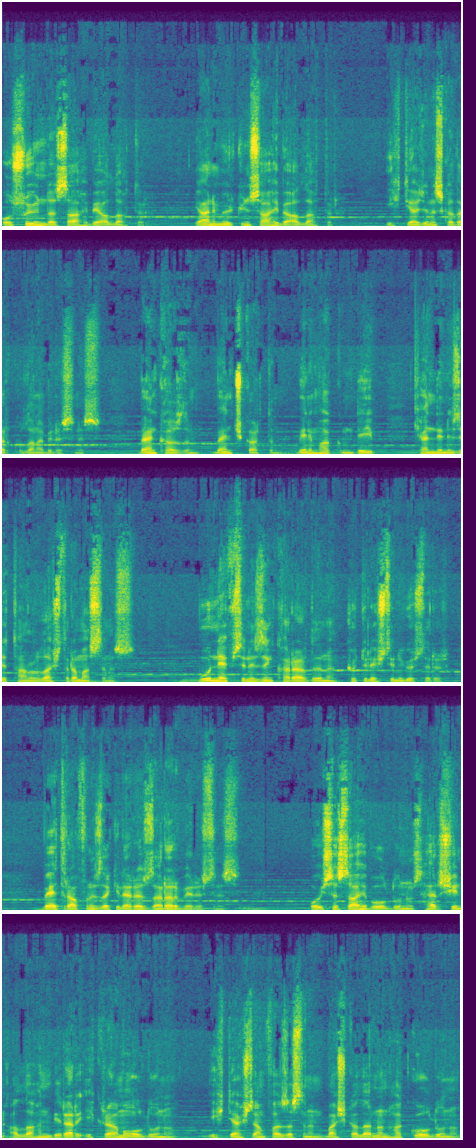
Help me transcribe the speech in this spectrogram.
o suyun da sahibi Allah'tır. Yani mülkün sahibi Allah'tır. İhtiyacınız kadar kullanabilirsiniz. Ben kazdım, ben çıkarttım, benim hakkım deyip kendinizi tanrılaştıramazsınız. Bu nefsinizin karardığını, kötüleştiğini gösterir ve etrafınızdakilere zarar verirsiniz. Oysa sahip olduğunuz her şeyin Allah'ın birer ikramı olduğunu, ihtiyaçtan fazlasının başkalarının hakkı olduğunu,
